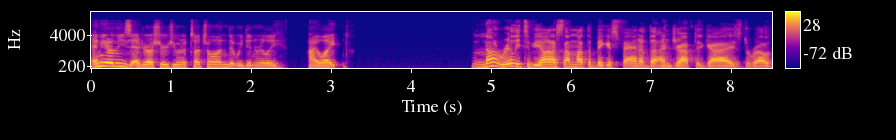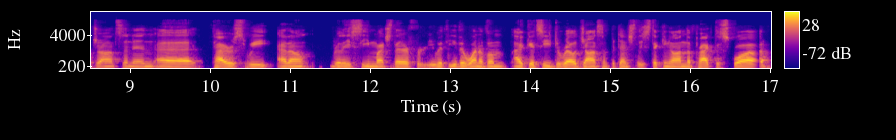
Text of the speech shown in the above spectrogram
Any of these edge rushers you want to touch on that we didn't really highlight? Not really, to be honest. I'm not the biggest fan of the undrafted guys, Darrell Johnson and uh Tyrus Wheat. I don't really see much there for with either one of them. I could see Darrell Johnson potentially sticking on the practice squad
